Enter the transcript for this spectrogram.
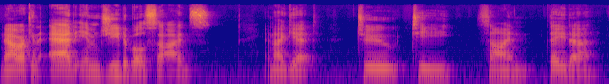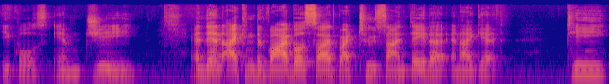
Now I can add mg to both sides, and I get 2t sine theta equals mg. And then I can divide both sides by 2 sine theta, and I get t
